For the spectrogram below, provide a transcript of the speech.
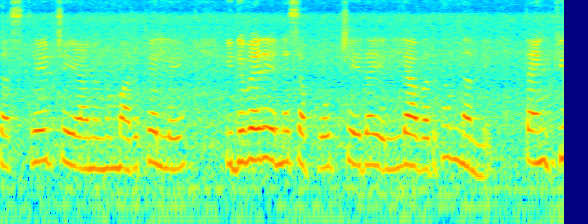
സബ്സ്ക്രൈബ് ചെയ്യാനൊന്നും മറക്കല്ലേ? ഇതുവരെ എന്നെ സപ്പോർട്ട് ചെയ്ത എല്ലാവർക്കും നന്ദി. താങ്ക്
